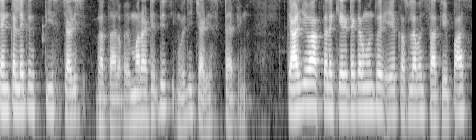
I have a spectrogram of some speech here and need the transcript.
टँकर लेखक तीस चाळीस करता आला पाहिजे. मराठी तीस इंग्रजी चाळीस टायपिंग काळजीवाहक त्याला केअरटेकर म्हणतो एक असला पाहिजे सातवी पास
